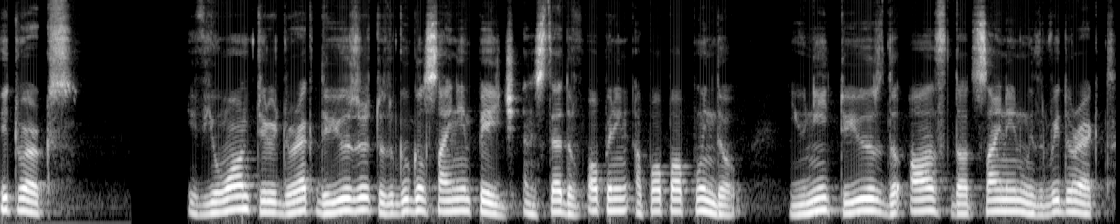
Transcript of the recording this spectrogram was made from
It works. If you want to redirect the user to the Google sign-in page instead of opening a pop-up window, you need to use the auth.signin with redirect.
